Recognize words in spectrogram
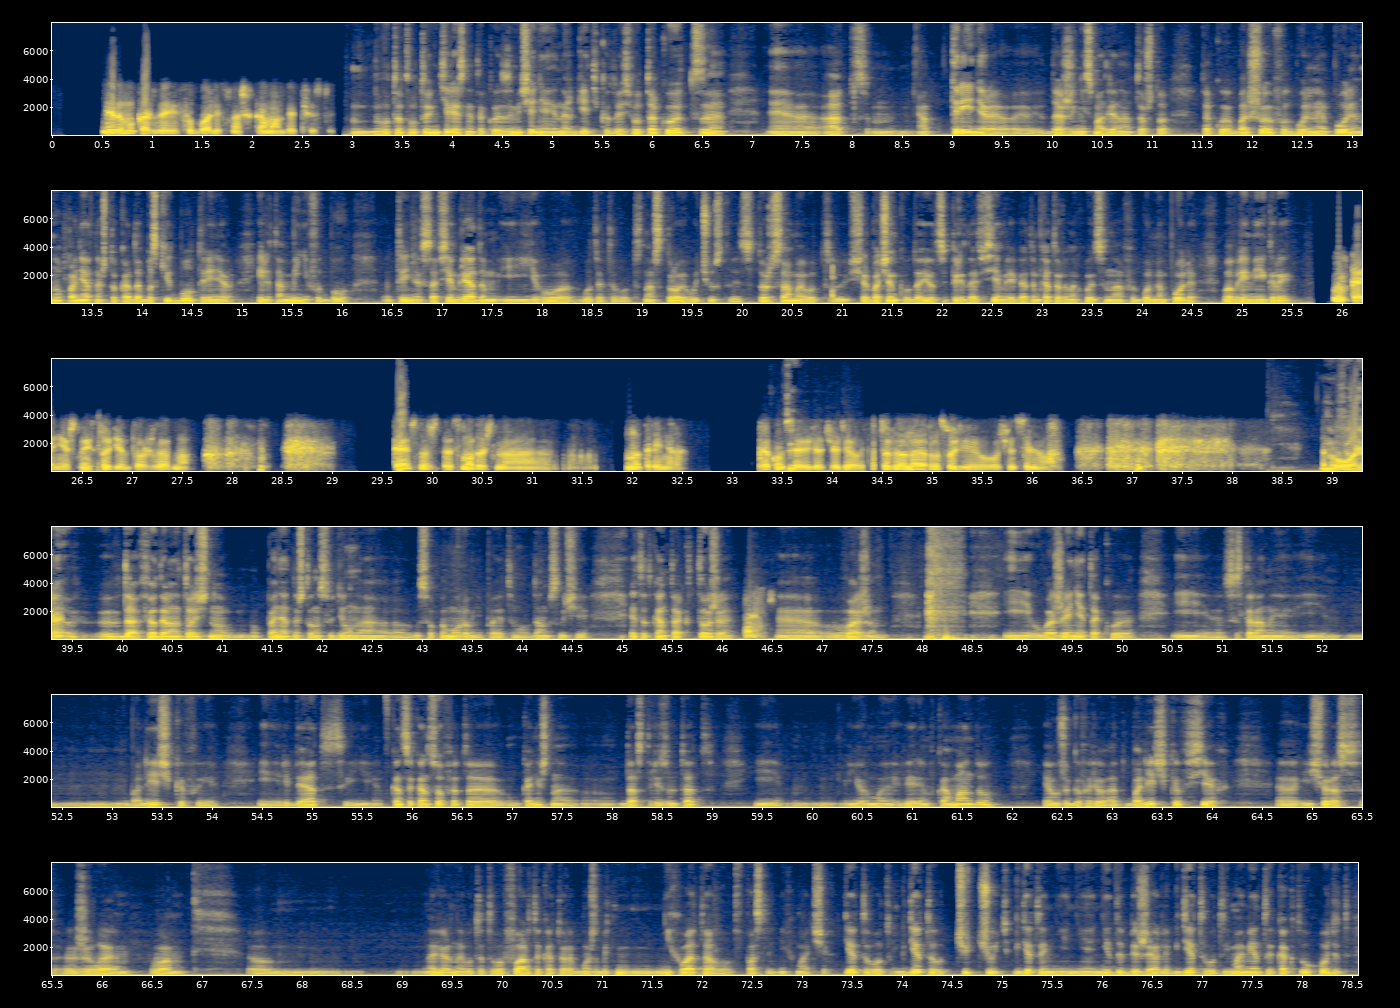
Я думаю, каждый футболист нашей команды это чувствует. Вот это вот интересное такое замечание, энергетика. То есть вот такой вот э, от, от тренера, э, даже несмотря на то, что такое большое футбольное поле, ну, понятно, что когда баскетбол, тренер, или там мини-футбол, тренер совсем рядом, и его вот это вот настрой его чувствуется. То же самое вот Щербаченко удается передать всем ребятам, которые находятся на футбольном поле во время игры. Ну, конечно, и судьям тоже заодно. Конечно же, ты смотришь на, на тренера, как он себя ведет, что делает. Особенно, наверное, судьи его очень сильно ну, Федор, да, Федор Анатольевич, ну, понятно, что он судил на высоком уровне, поэтому в данном случае этот контакт тоже э, важен. и уважение такое, и со стороны и болельщиков, и, и ребят. И в конце концов это, конечно, даст результат. И, Юр, мы верим в команду. Я уже говорю от болельщиков всех. Э, Еще раз желаем вам эм, наверное, вот этого фарта, который, может быть, не хватало в последних матчах. Где-то вот, где-то вот чуть-чуть, где-то не, не, не добежали, где-то вот и моменты как-то уходят,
